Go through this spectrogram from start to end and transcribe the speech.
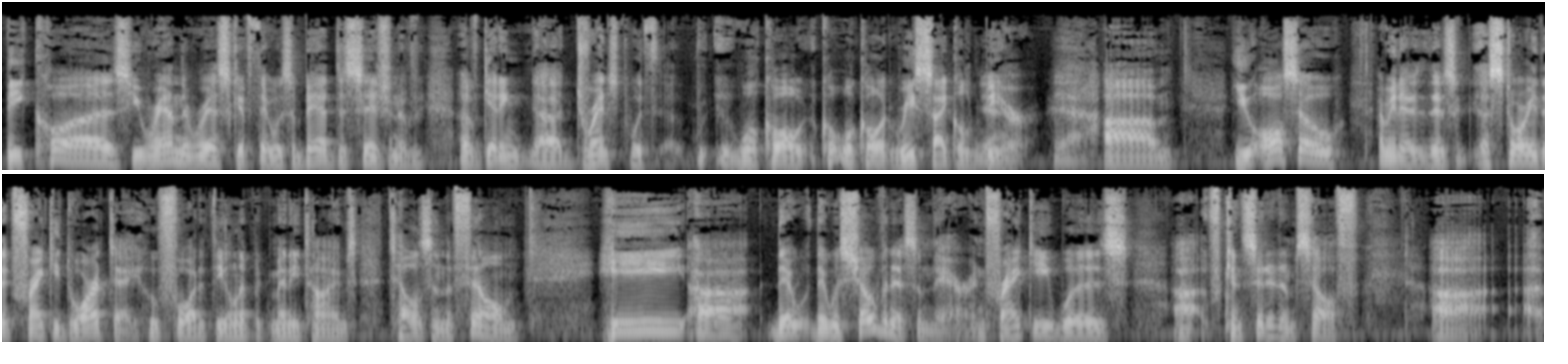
Because you ran the risk, if there was a bad decision, of of getting uh, drenched with, we'll call we'll call it recycled beer. Yeah. Um, you also, I mean, there's a story that Frankie Duarte, who fought at the Olympic many times, tells in the film. He uh, there there was chauvinism there, and Frankie was uh, considered himself uh, uh,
